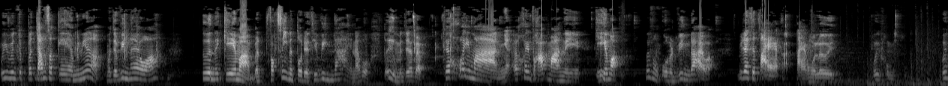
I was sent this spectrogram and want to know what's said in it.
อุ้ยมันจะประจำสแกมเนี่ยมันจะวิ่งได้วะคือในเกมอะมันฟ็อกซี่เป็นตัวเดียวที่วิ่งได้นะผมตัวอื่นมันจะแบบค่อยๆมาอย่างเงี้ยค่อยพับมาในเกมอะเฮ้ยผมกลัวมันวิ่งได้วะไม่ได้คือแตกอะแตกหมดเลย เฮ้ยผมเฮ้ย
